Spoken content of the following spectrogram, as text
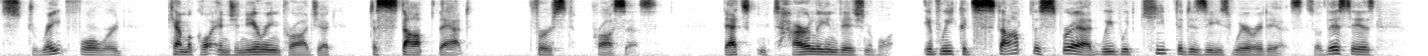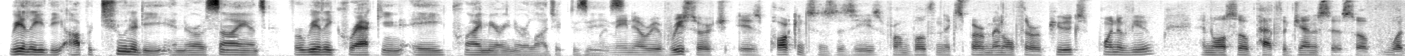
straightforward chemical engineering project to stop that first process. That's entirely envisionable. If we could stop the spread, we would keep the disease where it is. So, this is really the opportunity in neuroscience for really cracking a primary neurologic disease. My main area of research is Parkinson's disease from both an experimental therapeutics point of view and also pathogenesis of what,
